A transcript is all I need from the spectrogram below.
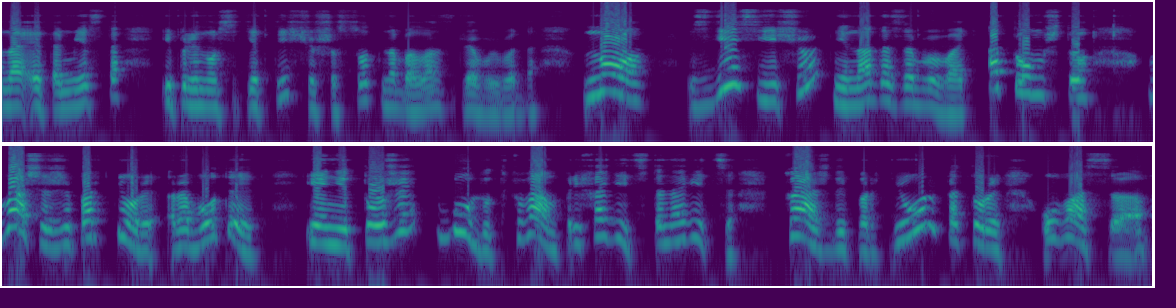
на это место и приносите 1600 на баланс для вывода. Но здесь еще не надо забывать о том, что ваши же партнеры работают, и они тоже будут к вам приходить, становиться каждый партнер, который у вас а,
